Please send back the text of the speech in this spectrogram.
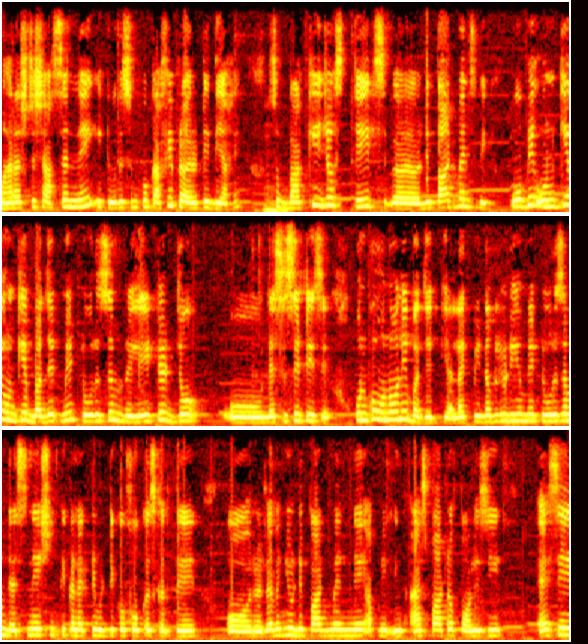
महाराष्ट्र शासन ने टूरिज़्म को काफ़ी प्रायोरिटी दिया है सो so, हम्म। बाकी जो स्टेट्स डिपार्टमेंट्स भी वो भी उनके उनके बजट में टूरिज़्म रिलेटेड जो नेसेसिटी से, उनको उन्होंने बजट किया। लाइक पीडब्ल्यूडी में टूरिज़्म डेस्टिनेशन की कनेक्टिविटी को फोकस करते हैं और रेवेन्यू डिपार्टमेंट ने अपनी एज पार्ट ऑफ़ पॉलिसी ऐसे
